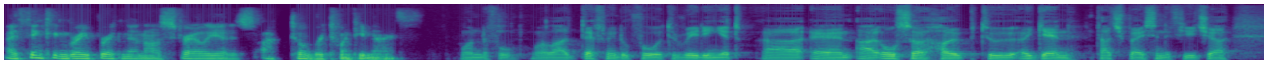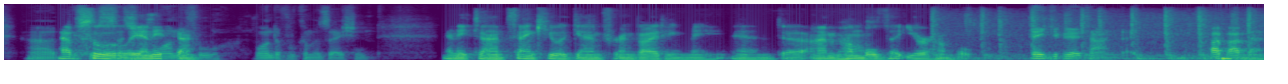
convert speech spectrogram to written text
I think in Great Britain and Australia, it's October 29th. Wonderful. Well, I definitely look forward to reading it. Uh, and I also hope to, again, touch base in the future. Uh, Absolutely. Anytime. Wonderful, wonderful conversation. Anytime. Thank you again for inviting me. And uh, I'm humbled that you're humbled. Thank you for your time, Dave. Bye bye, man.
